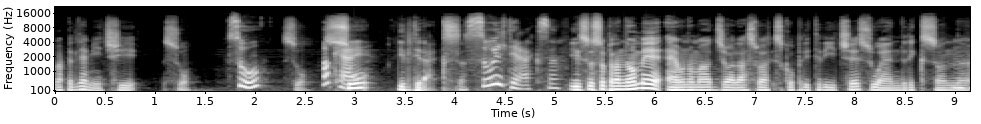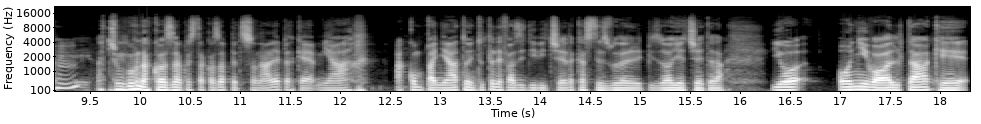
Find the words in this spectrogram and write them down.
ma per gli amici su. Su? Su. Ok. Su il T-Rex. Su il T-Rex. Il suo soprannome è un omaggio alla sua scopritrice, su Hendrickson. Mm-hmm. Aggiungo una cosa, questa cosa personale perché mi ha accompagnato in tutte le fasi di ricerca, stesura dell'episodio, eccetera. Io ogni volta che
